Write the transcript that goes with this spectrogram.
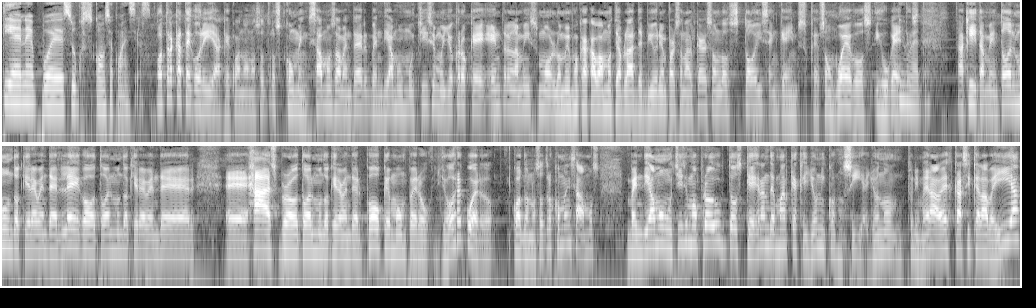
tiene pues sus consecuencias. Otra categoría que cuando nosotros comenzamos a vender, vendíamos muchísimo y yo creo que entra en la mismo, lo mismo que acabamos de hablar de Beauty and Personal Care son los toys and games, que son juegos y juguetes. Aquí también todo el mundo quiere vender Lego, todo el mundo quiere vender eh, Hasbro, todo el mundo quiere vender Pokémon, pero yo recuerdo cuando nosotros comenzamos, vendíamos muchísimos productos que eran de marcas que yo ni conocía. Yo no, primera vez casi que la veía,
